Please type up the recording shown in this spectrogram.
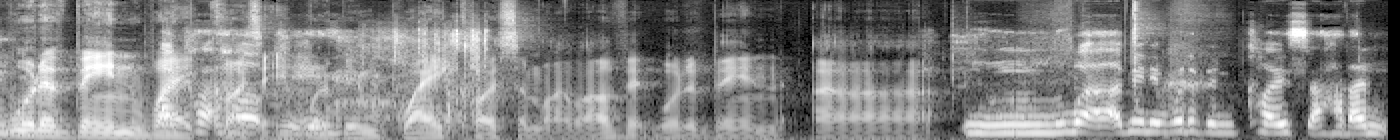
It would have been way closer. It would have been way closer, my love. It would have been. Uh, Mm, well, I mean, it would have been closer had I.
